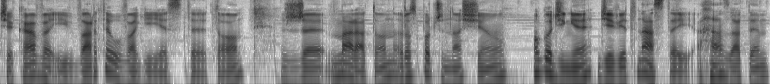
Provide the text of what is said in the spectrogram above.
ciekawe i warte uwagi jest to, że maraton rozpoczyna się o godzinie 19, a zatem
